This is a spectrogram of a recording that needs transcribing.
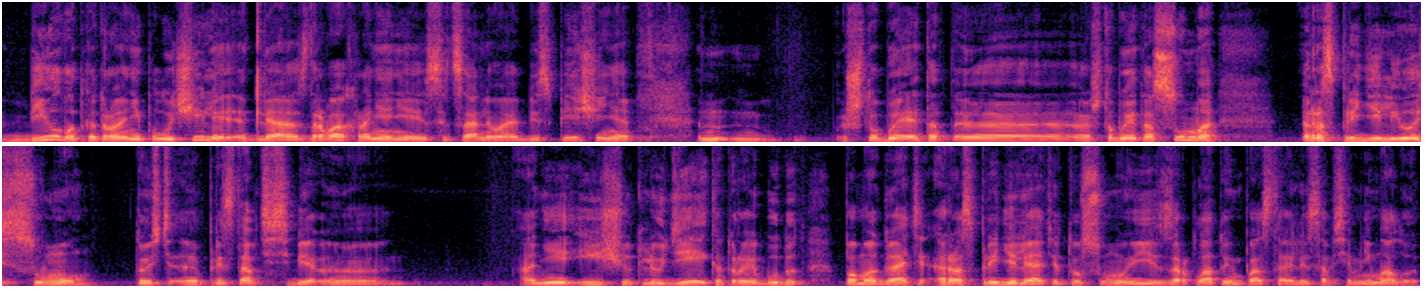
билл, вот, который они получили для здравоохранения и социального обеспечения, чтобы, этот, э, чтобы эта сумма распределилась с умом. То есть, э, представьте себе, э, они ищут людей, которые будут помогать распределять эту сумму, и зарплату им поставили совсем немалую.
